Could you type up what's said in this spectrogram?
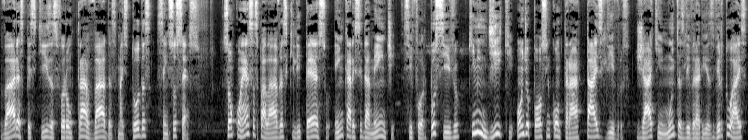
Várias pesquisas foram travadas, mas todas sem sucesso. São com essas palavras que lhe peço encarecidamente, se for possível, que me indique onde eu posso encontrar tais livros, já que em muitas livrarias virtuais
